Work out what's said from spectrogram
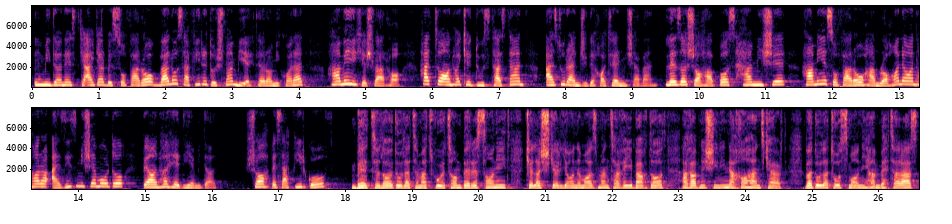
او می‌دانست که اگر به سفرا ولو سفیر دشمن بی احترامی کند همه کشورها حتی آنها که دوست هستند از او رنجیده خاطر می شوند. لذا شاه عباس همیشه همه سفرا و همراهان آنها را عزیز می شمرد و به آنها هدیه می‌داد. شاه به سفیر گفت به اطلاع دولت مطبوعتان برسانید که لشکریان ما از منطقه بغداد عقب نشینی نخواهند کرد و دولت عثمانی هم بهتر است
